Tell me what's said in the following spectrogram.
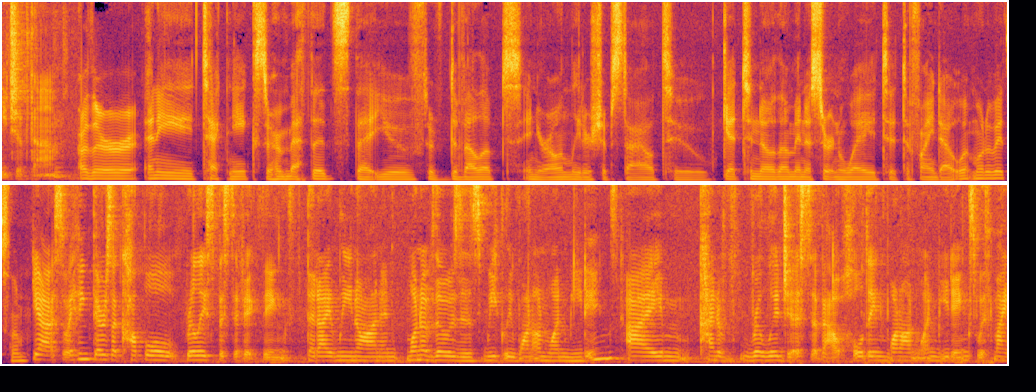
each of them. Are there any techniques or methods that you've sort of developed in your own leadership style to get to know them in a certain way to, to find out what motivates them? Yeah, so I think there's a couple really specific things that I lean on, and one of those is weekly one on one meetings. I'm kind of religious about holding one-on-one meetings with my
